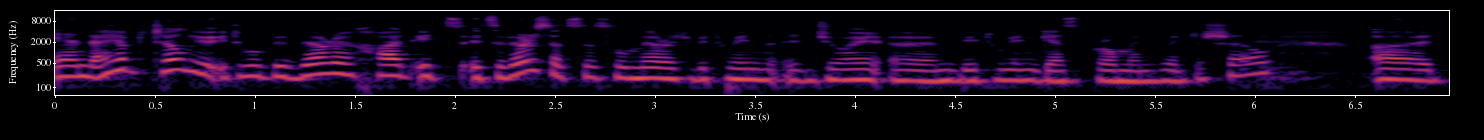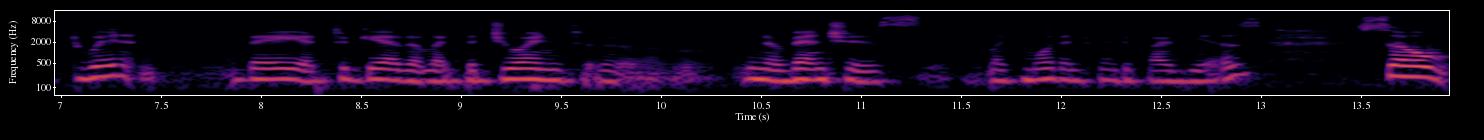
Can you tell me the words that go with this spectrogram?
and I have to tell you, it will be very hard. It's it's a very successful marriage between uh, join, um, between Gazprom and Wintershall. Uh, they are together like the joint, uh, you know, ventures like more than 25 years. So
